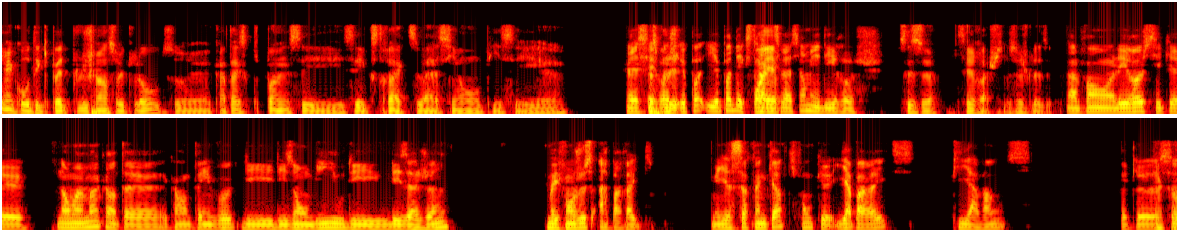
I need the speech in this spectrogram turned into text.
il y a un côté qui peut être plus chanceux que l'autre sur euh, quand est-ce qu'il pogne ses, extra activations puis c'est euh... euh c'est Il n'y a pas, pas d'extra activation, mais il y a des rushs. C'est ça. C'est rush, c'est ça que je le dis. Dans le fond, les rushs, c'est que normalement quand quand t'invoques des, des zombies ou des ou des agents, ben ils font juste apparaître. Mais il y a certaines cartes qui font qu'ils apparaissent puis ils avancent. Fait que ça,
